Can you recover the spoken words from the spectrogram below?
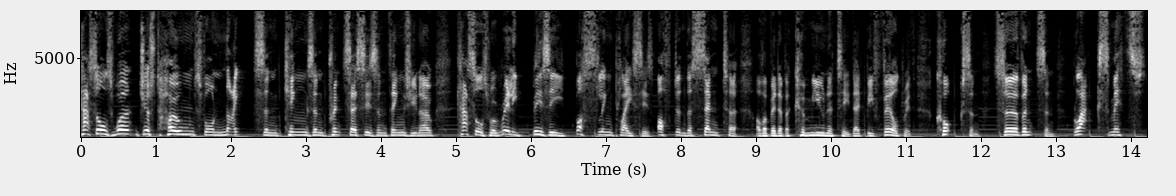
Castles weren't just homes for knights and kings and princesses and things, you know. Castles were really busy, bustling places, often the centre of a bit of a community. They'd be filled with cooks and servants and blacksmiths.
